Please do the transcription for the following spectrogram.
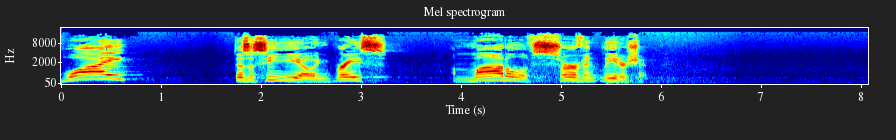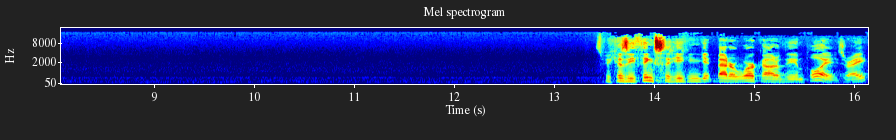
Why does a CEO embrace a model of servant leadership? It's because he thinks that he can get better work out of the employees, right?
